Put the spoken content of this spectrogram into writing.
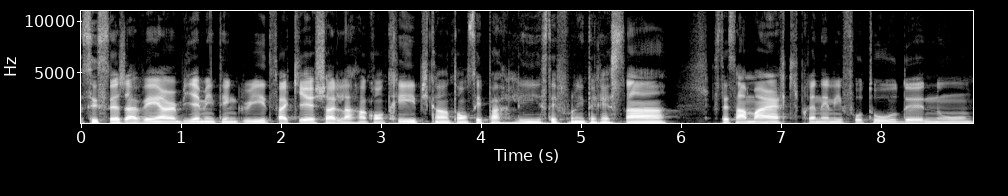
c'est ça, j'avais un billet meet and greet, fait que je suis allé la rencontrer, puis quand on s'est parlé, c'était full intéressant. C'était sa mère qui prenait les photos de nous,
